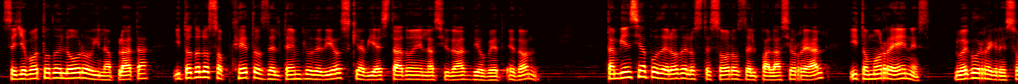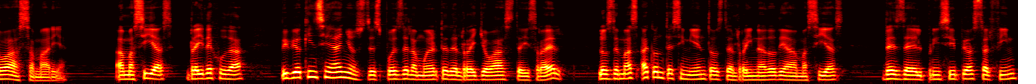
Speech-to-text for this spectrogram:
Se llevó todo el oro y la plata y todos los objetos del templo de Dios que había estado en la ciudad de Obed-Edom. También se apoderó de los tesoros del palacio real y tomó rehenes, luego regresó a Samaria. Amasías, rey de Judá, vivió quince años después de la muerte del rey Joás de Israel. Los demás acontecimientos del reinado de Amasías, desde el principio hasta el fin,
